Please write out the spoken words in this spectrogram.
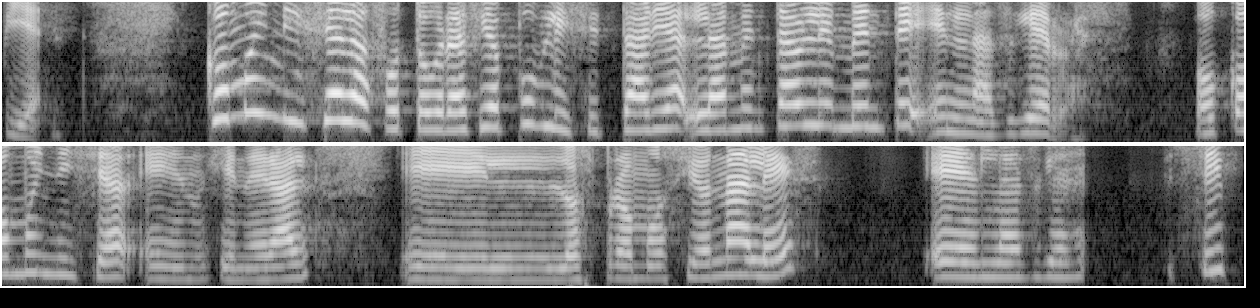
Bien. ¿Cómo inicia la fotografía publicitaria? Lamentablemente en las guerras o cómo inicia en general los promocionales en las sí.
